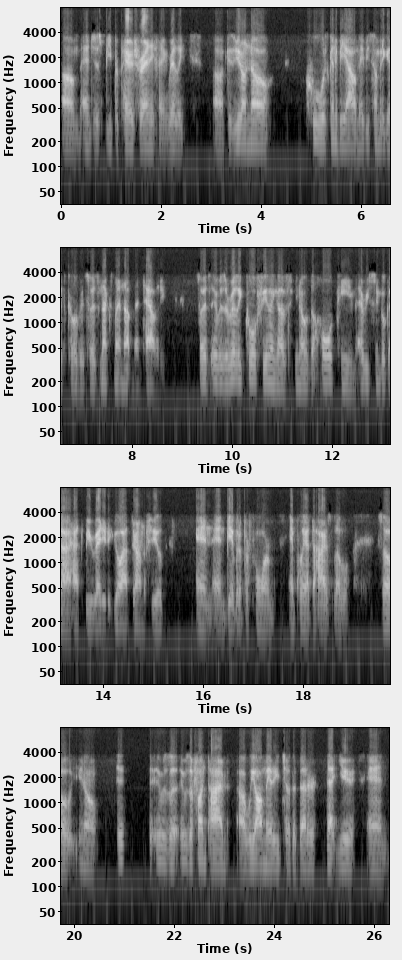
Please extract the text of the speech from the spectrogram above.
um, and just be prepared for anything really, because uh, you don't know who was going to be out. Maybe somebody gets COVID, so it's next man up mentality. So it, it was a really cool feeling of you know the whole team, every single guy had to be ready to go out there on the field and and be able to perform and play at the highest level. So you know it it was a it was a fun time. Uh, we all made each other better that year, and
